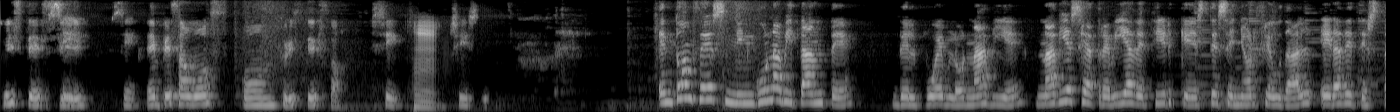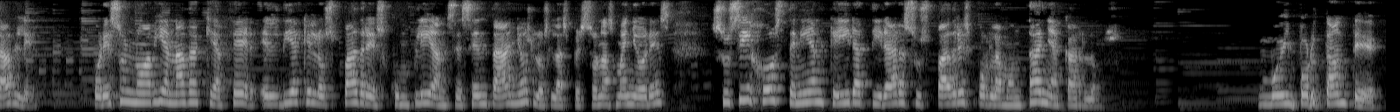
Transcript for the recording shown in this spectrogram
triste, sí. sí, Empezamos con tristeza. sí, Hmm. sí, sí. Entonces ningún habitante del pueblo, nadie, nadie se atrevía a decir que este señor feudal era detestable. Por eso no había nada que hacer. El día que los padres cumplían 60 años, los, las personas mayores, sus hijos tenían que ir a tirar a sus padres por la montaña, Carlos. Muy importante.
